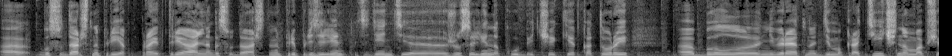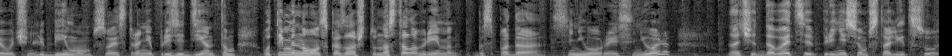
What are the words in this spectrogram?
э, государственный проект, проект реально государственный, при президенте Жуселина Кубичеке, который был невероятно демократичным, вообще очень любимым в своей стране президентом. Вот именно он сказал, что настало время, господа сеньоры и сеньоры, Значит, давайте перенесем в столицу.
